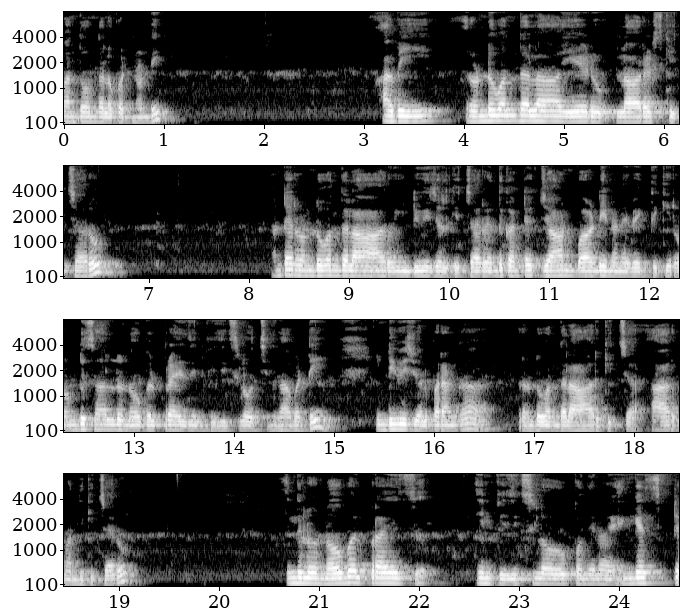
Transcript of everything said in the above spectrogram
పంతొమ్మిది వందల ఒకటి నుండి. అవి రెండు వందల ఏడు లారెట్స్కి ఇచ్చారు. అంటే రెండు వందల ఆరు ఇండివిజువల్కి ఇచ్చారు. ఎందుకంటే జాన్ బార్డిన్ అనే వ్యక్తికి రెండుసార్లు నోబెల్ ప్రైజ్ ఇన్ ఫిజిక్స్లో వచ్చింది కాబట్టి ఇండివిజువల్ పరంగా రెండు వందల ఆరుకి ఇచ్చా ఆరు మందికి ఇచ్చారు. ఇందులో నోబెల్ ప్రైజ్ ఇన్ ఫిజిక్స్లో పొందిన యంగెస్ట్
